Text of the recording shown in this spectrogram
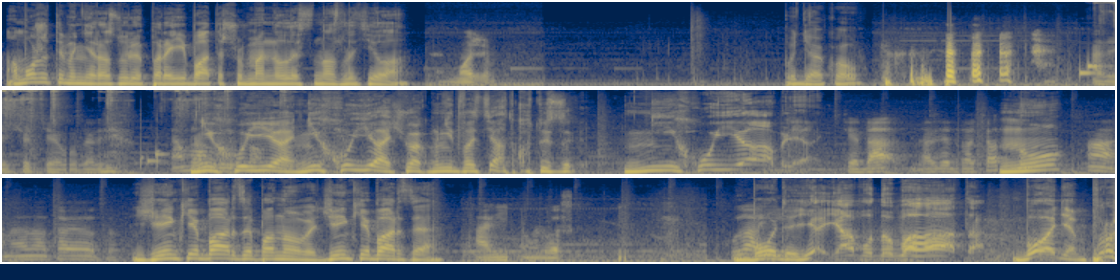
А можете мені разулю переїбати, щоб в мене лисина злетіла? можем. Подякував. А, да еще тебя удали. Я могу Ніхуя, ніхуя, чувак, мені двадцятку хтось за... Ніхуя, блядь. Тебе да, дали 20? Ну, А, на, на Toyota. Дженкі Бардзе, панове, Дженкі Бардзе. Они там у вас. Бодя, я, я буду багато. Бодя, про,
